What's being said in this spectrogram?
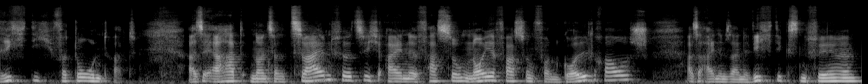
richtig vertont hat. Also er hat 1942 eine Fassung, neue Fassung von Goldrausch, also einem seiner wichtigsten Filme,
